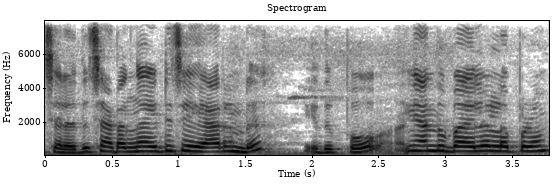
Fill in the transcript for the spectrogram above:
ചിലത് ചടങ്ങായിട്ട് ചെയ്യാറുണ്ട്. ഇതിപ്പോൾ ഞാൻ ദുബായിലുള്ളപ്പോഴും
